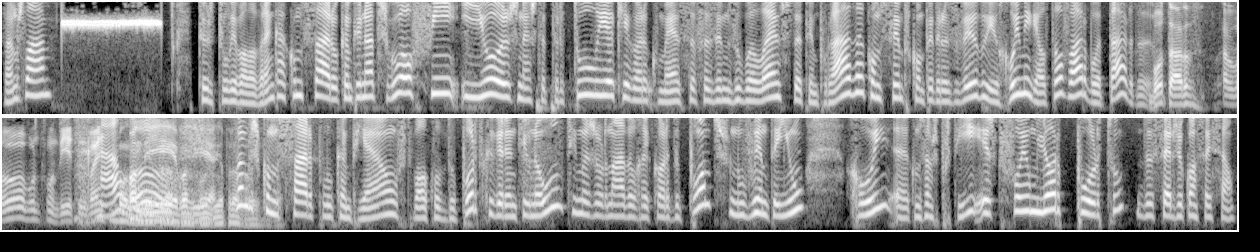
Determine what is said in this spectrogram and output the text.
Vamos lá. Tertúlia Bola Branca a começar. O campeonato chegou ao fim e hoje, nesta tertúlia que agora começa, fazemos o balanço da temporada, como sempre com Pedro Azevedo e Rui Miguel Tovar. Boa tarde. Boa tarde. Alô, muito bom dia, tudo bem? Alô. Bom dia, bom dia. Vamos começar pelo campeão, o Futebol Clube do Porto, que garantiu na última jornada o recorde de pontos, 91. Rui, eh, começamos por ti. Este foi o melhor Porto de Sérgio Conceição.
